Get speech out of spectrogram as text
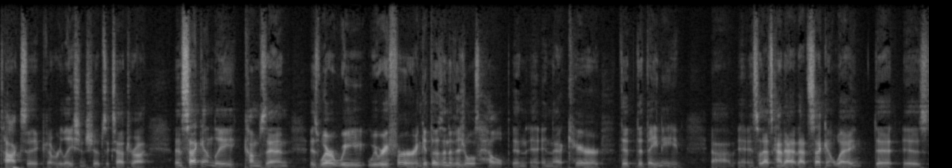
toxic uh, relationships, etc. Then secondly comes in is where we, we refer and get those individuals help in, in, in that care that, that they need. Uh, and so that's kind of that, that, second way that is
